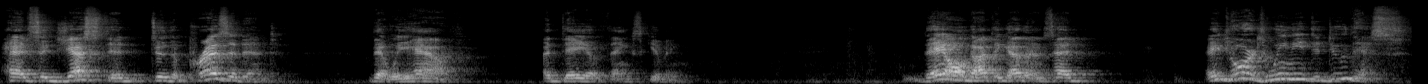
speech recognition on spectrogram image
had suggested to the president that we have a day of Thanksgiving. They all got together and said, Hey, George, we need to do this.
